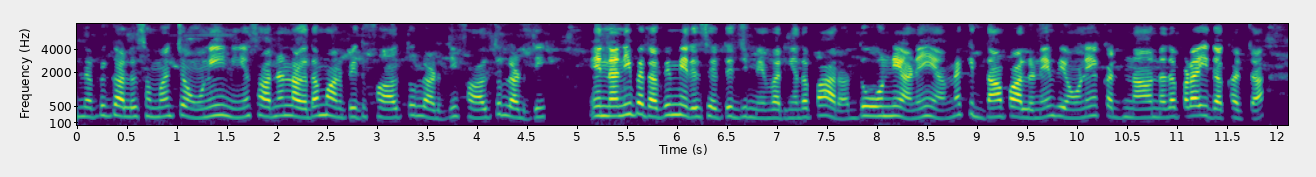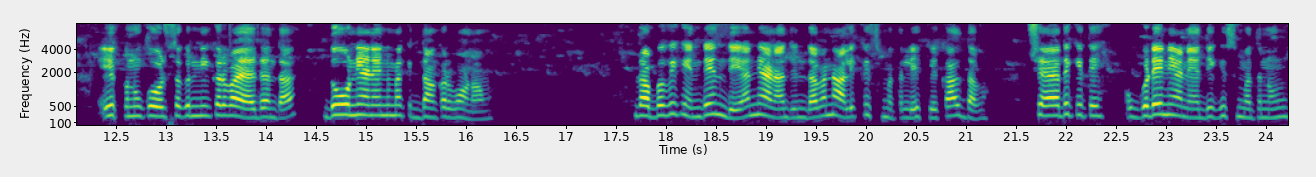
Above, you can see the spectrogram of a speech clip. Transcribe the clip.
ਲੈ ਵੀ ਗੱਲ ਸਮਝ ਚ ਆਉਣੀ ਨਹੀਂ ਆ। ਸਾਰਿਆਂ ਨੂੰ ਲੱਗਦਾ ਮਨਪ੍ਰੀਤ ਫਾਲਤੂ ਲੜਦੀ ਫਾਲਤੂ ਲੜਦੀ। ਇੰਨਾ ਨਹੀਂ ਪਤਾ ਵੀ ਮੇਰੇ ਸਿਰ ਤੇ ਜ਼ਿੰਮੇਵਾਰੀਆਂ ਦਾ ਭਾਰ ਆ। ਦੋ ਨਿਆਣੇ ਆ। ਮੈਂ ਕਿੱਦਾਂ ਪਾਲਣੇ ਵਿਆਹੁਣੇ ਕੱਢਣਾ ਉਹਨਾਂ ਦਾ ਪੜ੍ਹਾਈ ਦਾ ਖਰਚਾ। ਇੱਕ ਨੂੰ ਕੋਰਸ ਨਹੀਂ ਕਰਵਾਇਆ ਜਾਂਦਾ। ਦੋ ਨਿਆਣੇ ਨੂੰ ਮੈਂ ਕਿੱਦਾਂ ਕਰਵਾਉਣਾ ਵਾ? ਰੱਬ ਵੀ ਕਹਿੰਦੇ ਹੁੰਦੇ ਆ, ਨਿਆਣਾ ਦਿੰਦਾ ਵਾ, ਨਾਲ ਹੀ ਕਿਸਮਤ ਲਿਖ ਕੇ ਘੱਲਦਾ ਵਾ। ਸ਼ਾਇਦ ਕਿਤੇ ਉਗੜੇ ਨਿਆਣਿਆਂ ਦੀ ਕਿਸਮਤ ਨੂੰ ਵੀ।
